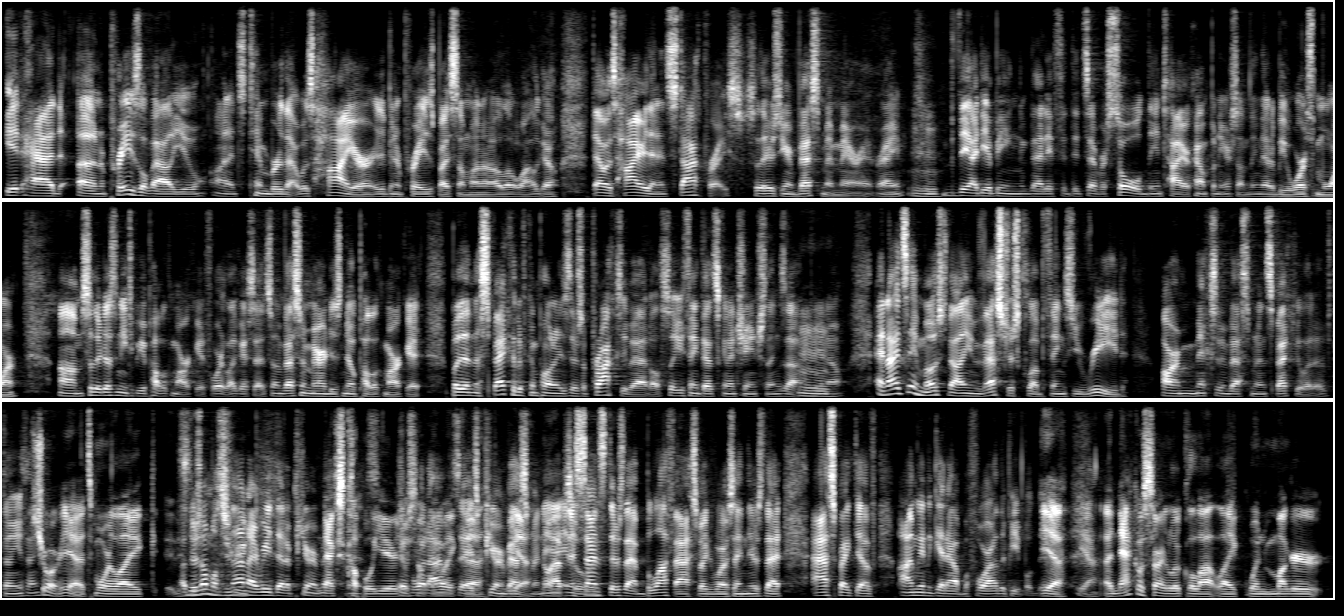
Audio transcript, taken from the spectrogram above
it had an appraisal value on its timber that was higher. It had been appraised by someone a little while ago that was higher than its stock price. So there's your investment merit, right? The idea being that if it's ever sold, the entire company or something, that would be worth more. Um, so there doesn't need to be a public market for it, like I said. So investment merit is no public market. But then the speculative component is there's a proxy battle. So you think that's going to change things up, you know? And I'd say most value investors club things you read are a mix of investment and speculative, don't you think? Sure. Yeah. It's more like Uh, There's almost none I read that are pure investment. next couple of years of what I would like say is that. pure Yeah, investment. no, in, in a sense, there's that bluff aspect of what I was saying. There's that aspect of I'm going to get out before other people do. Yeah. yeah. Uh, NACCO's starting to look a lot like when Munger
